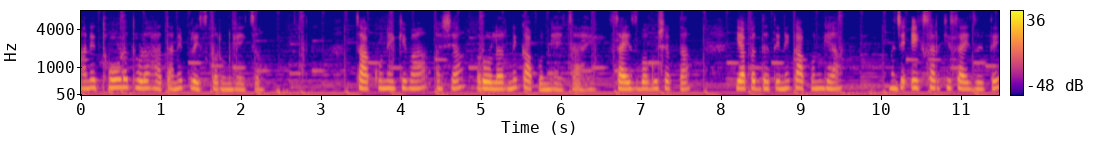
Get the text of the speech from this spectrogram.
आणि थोडं थोडं हाताने प्रेस करून घ्यायचं. चाकूने किंवा अशा रोलरने कापून घ्यायचं आहे. साईज बघू शकता. या पद्धतीने कापून घ्या. म्हणजे एकसारखी साईज येते.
